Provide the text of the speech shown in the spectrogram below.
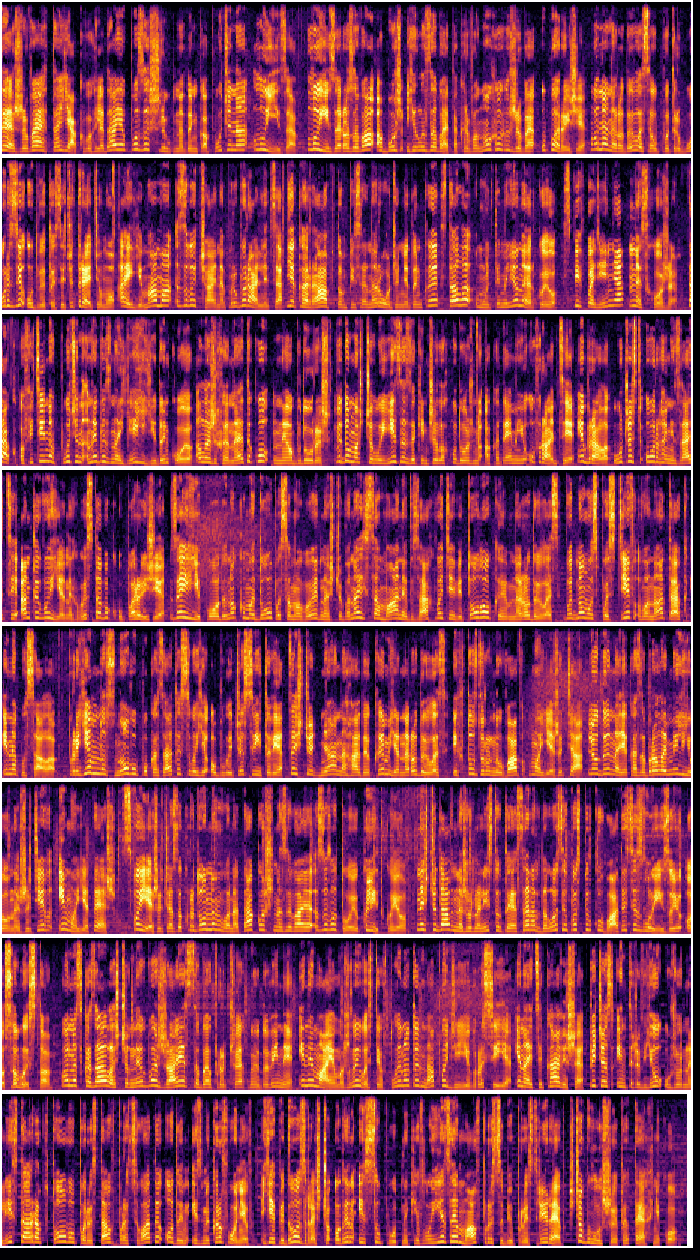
де живе та як виглядає позашлюбна донька Путіна Луїза. Луїза Розова або ж Єлизавета Кривоногих живе у Парижі. Вона народилася у Петербурзі у 2003-му, а її мама звичайна прибиральниця, яка раптом після народження доньки стала мультимільйонеркою. Співпадіння не схоже. Так, офіційно Путін не визнає її донькою, але ж генетику не обдуриш. Відомо, що Луїза закінчила художню академію у Франції і брала участь у організації антивоєнних виставок у Парижі. За її поодинокими дописами видно, що вона й сама не в захваті від того, ким народилась. В одному з постів вона так і написала: приємно знову показати своє обличчя світові. Це щодня нагадує, ким я народилась і хто зруйнував моє життя. Людина, яка забрала мільйони життів, і моє теж своє життя за кордоном. Вона також називає золотою кліткою. Нещодавно журналісту ТСН вдалося поспілкуватися з Луїзою особисто. Вона сказала, що не вважає себе причетною до війни і не має можливості вплинути на події в Росії. І найцікавіше, під час інтерв'ю у журналіста раптово перестав працювати один із мікрофонів. Є підозра, що один із супутників Луїзи мав при собі пристрій РЕП, щоб глушити техніку.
